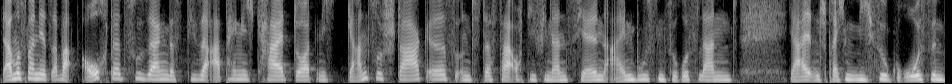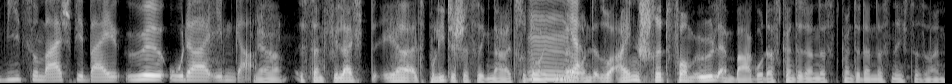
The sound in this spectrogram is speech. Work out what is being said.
Da muss man jetzt aber auch dazu sagen, dass diese Abhängigkeit dort nicht ganz so stark ist und dass da auch die finanziellen Einbußen für Russland ja entsprechend nicht so groß sind wie zum Beispiel bei Öl oder eben Gas. Ja, ist dann vielleicht eher als politisches Signal zu deuten. Mm, ne? ja. Und so ein Schritt vom Ölembargo, das könnte dann das, könnte dann das nächste sein.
